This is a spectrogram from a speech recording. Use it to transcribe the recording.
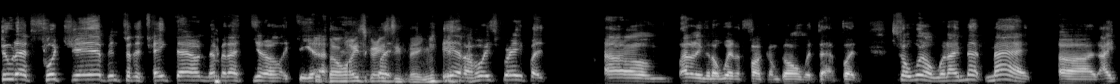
do that foot jab into the takedown. Remember that, you know, like the, uh, The Royce Gracie thing. yeah, the Royce great, but um, I don't even know where the fuck I'm going with that. But so, well, when I met Matt, uh, I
